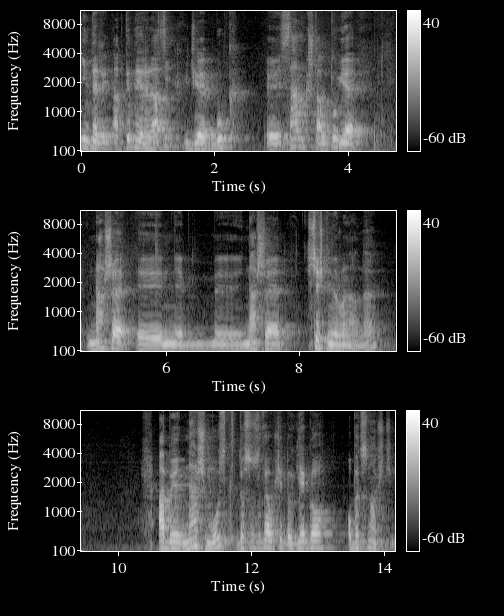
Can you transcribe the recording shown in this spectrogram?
Interaktywnej relacji, gdzie Bóg y, sam kształtuje nasze, nasze ścieżki neuronalne, aby nasz mózg dostosował się do Jego obecności,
